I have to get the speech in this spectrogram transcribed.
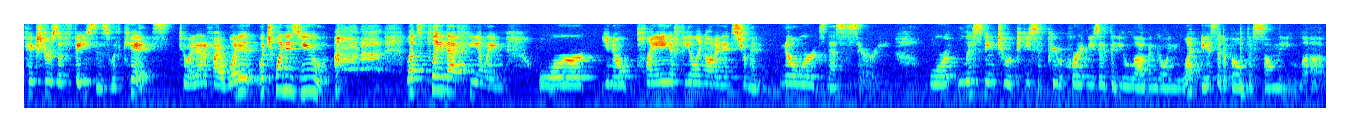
pictures of faces with kids to identify what it which one is you? Let's play that feeling. Or you know playing a feeling on an instrument no words necessary. Or listening to a piece of pre-recorded music that you love and going what is it about this song that you love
